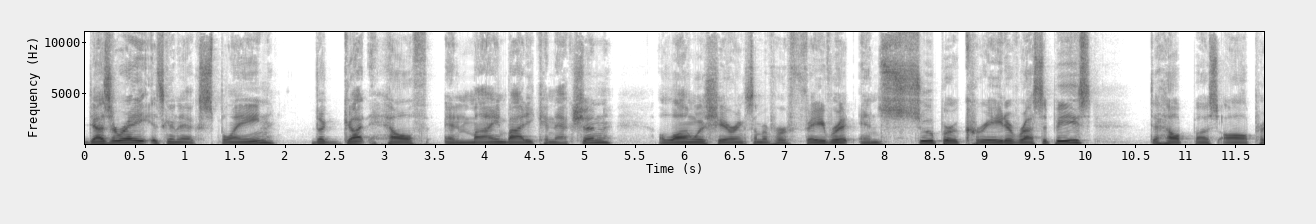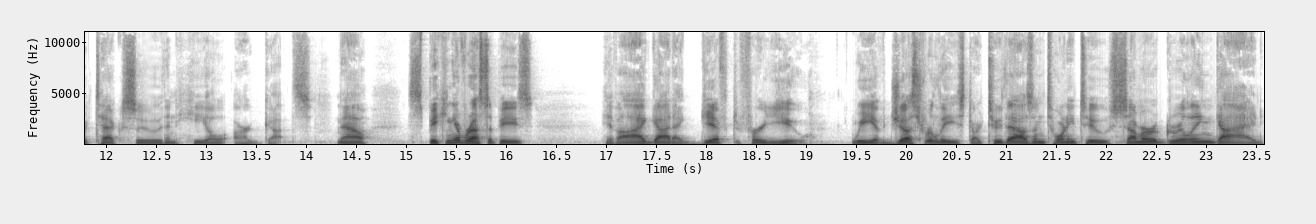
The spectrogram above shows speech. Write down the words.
Desiree is going to explain the gut health and mind body connection, along with sharing some of her favorite and super creative recipes to help us all protect, soothe, and heal our guts. Now, speaking of recipes, have I got a gift for you? We have just released our 2022 Summer Grilling Guide,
